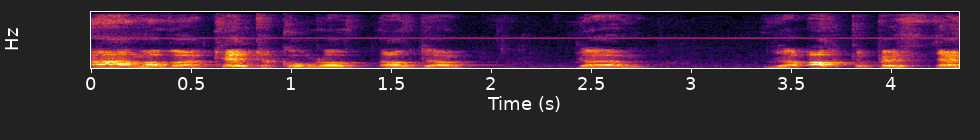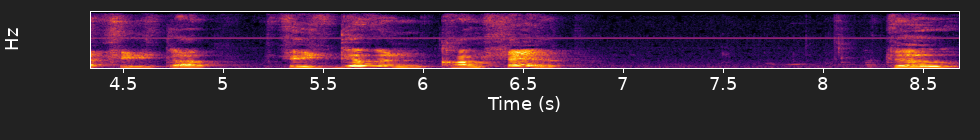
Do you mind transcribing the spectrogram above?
arm of a tentacle of, of the, the the octopus that she's. She's given consent to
